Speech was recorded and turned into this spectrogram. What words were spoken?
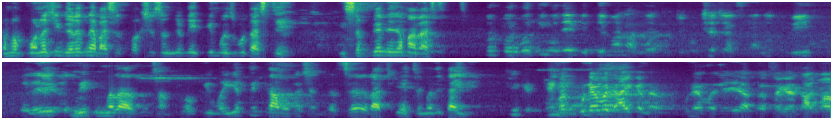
त्यामुळे कोणाची गरज नाही. भासत पक्ष संघटना इतकी मजबूत असते की सगळे त्याच्यामागे असतात. पण पर्वतीमध्ये विद्यमान आमदार तुमच्या पक्षाचे असताना तुम्ही पर्यायी अजून मी तुम्हाला अजून सांगतो की वैयक्तिक काम होतं शंकरचं. राजकीय याच्यामध्ये काही नाही. ठीक आहे. मग पुण्यामध्ये ऐका ना पुण्यामध्ये आता सगळ्या जागा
